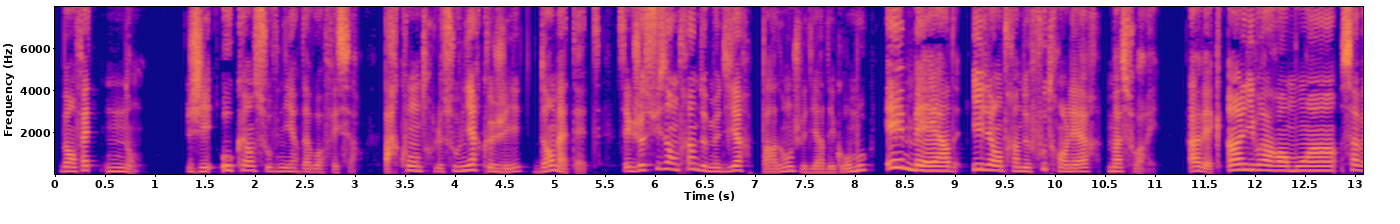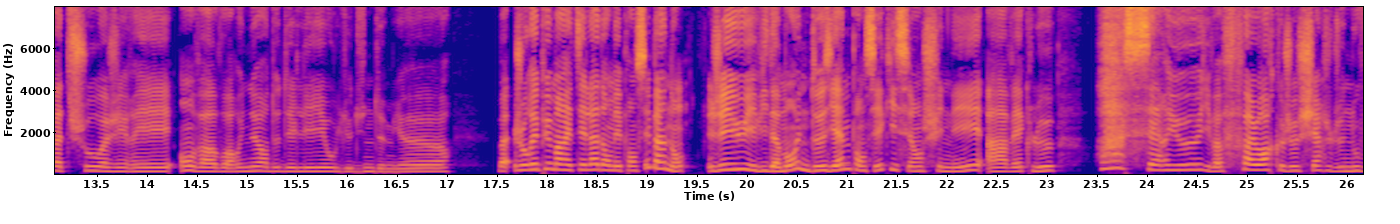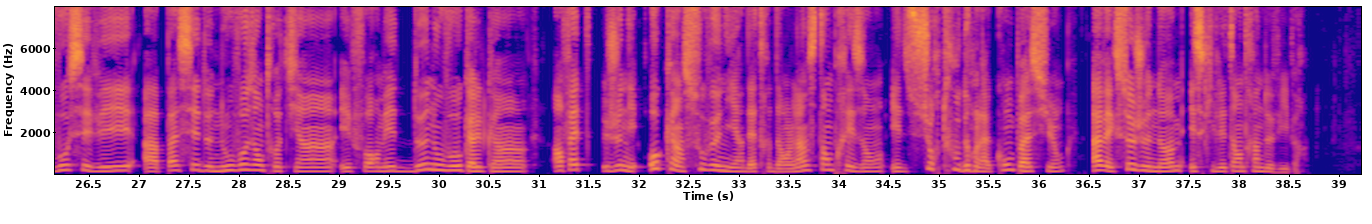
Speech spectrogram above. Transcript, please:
Ben en fait, non. J'ai aucun souvenir d'avoir fait ça. Par contre, le souvenir que j'ai dans ma tête, c'est que je suis en train de me dire, pardon, je vais dire des gros mots, et merde, il est en train de foutre en l'air ma soirée. Avec un livreur en moins, ça va être chaud à gérer, on va avoir une heure de délai au lieu d'une demi-heure. Bah, j'aurais pu m'arrêter là dans mes pensées, bah non. J'ai eu évidemment une deuxième pensée qui s'est enchaînée avec le ah, sérieux, il va falloir que je cherche de nouveaux CV, à passer de nouveaux entretiens et former de nouveau quelqu'un. En fait, je n'ai aucun souvenir d'être dans l'instant présent et surtout dans la compassion avec ce jeune homme et ce qu'il était en train de vivre.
